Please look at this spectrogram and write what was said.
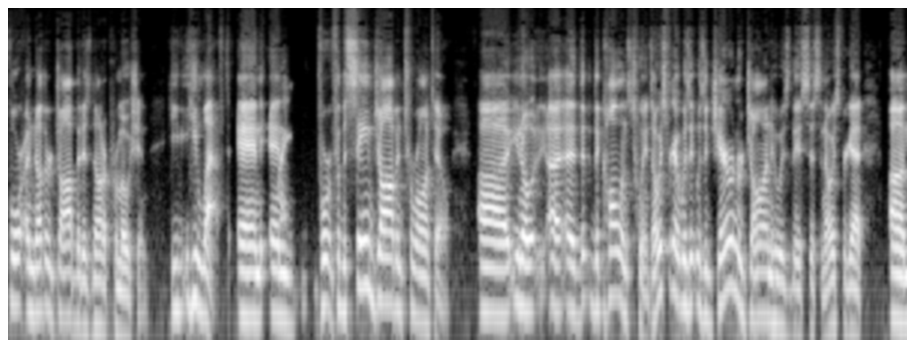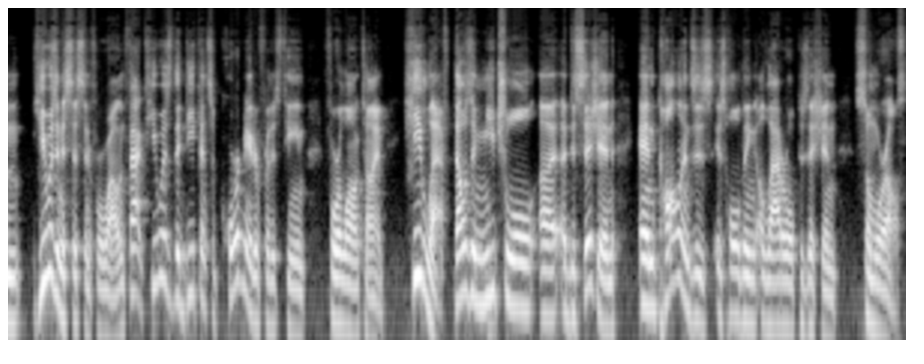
for another job that is not a promotion. He he left and and right. for for the same job in Toronto. Uh, you know, uh, uh, the, the, Collins twins. I always forget was it was a Jarron or John who was the assistant. I always forget. Um, he was an assistant for a while. In fact, he was the defensive coordinator for this team for a long time. He left. That was a mutual uh, a decision, and Collins is is holding a lateral position somewhere else.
